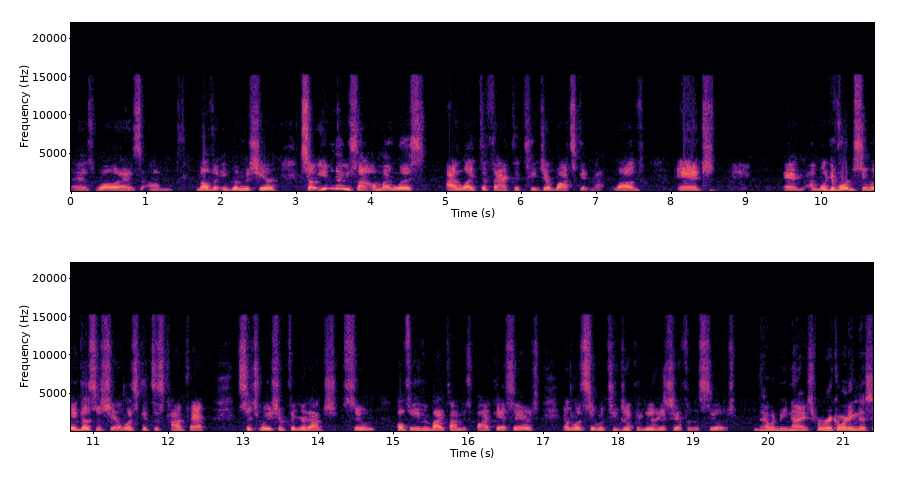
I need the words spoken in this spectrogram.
as well as um, Melvin Ingram this year. So even though he's not on my list, I like the fact that TJ Watt's getting that love, and and I'm looking forward to see what he does this year. Let's get this contract situation figured out soon. Hopefully, even by the time this podcast airs, and let's see what TJ can do nice. this year for the Steelers. That would be nice. We're recording this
